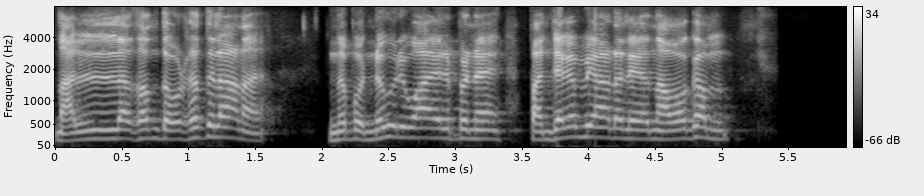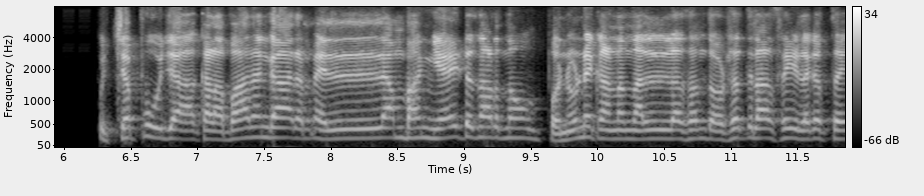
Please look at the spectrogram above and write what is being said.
നല്ല സന്തോഷത്തിലാണ്. ഇന്ന് പൊന്നു ഗുരുവായൂരപ്പന് പഞ്ചഗവ്യാടലെ നവകം. ഉച്ചപൂജ കളഭാലങ്കാരം എല്ലാം ഭംഗിയായിട്ട് നടന്നു. പൊന്നുണ്ണി കാണാൻ നല്ല സന്തോഷത്തിലാ ശ്രീലകത്ത്.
